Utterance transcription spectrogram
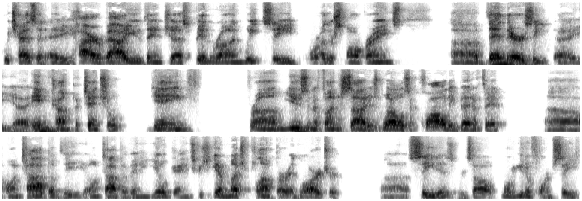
which has a, a higher value than just bin run wheat seed or other small grains uh, then there's a, a, a uh, income potential gain from using a fungicide as well as a quality benefit uh, on top of the on top of any yield gains because you get a much plumper and larger uh, seed as a result, more uniform seed.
